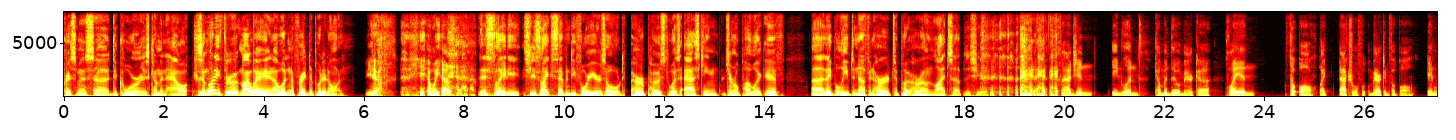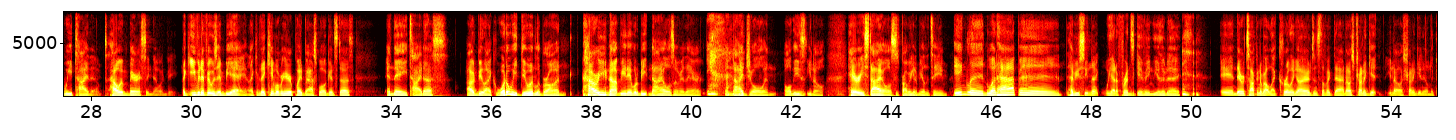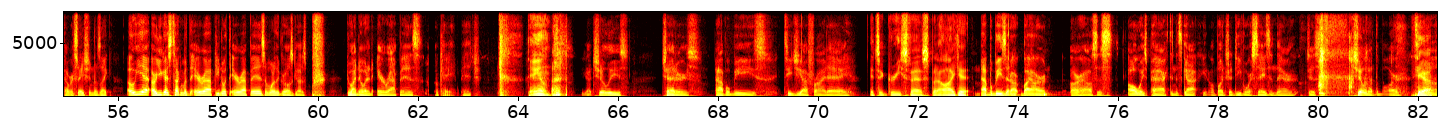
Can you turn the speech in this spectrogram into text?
Christmas uh, decor is coming out. Somebody threw it my way, and I wasn't afraid to put it on. Yeah, yeah, we have. This lady, she's like 74 years old. Her post was asking general public if uh, they believed enough in her to put her own lights up this year. Imagine England coming to America playing football, like actual fo- American football, and we tie them. How embarrassing that would be. Like even if it was NBA, like if they came over here played basketball against us and they tied us, I would be like, "What are we doing, LeBron? How are you not being able to beat Niles over there and Nigel and all these, you know, Harry Styles is probably going to be on the team. England, what happened? Have you seen that? We had a Friendsgiving the other day and they were talking about like curling irons and stuff like that. And I was trying to get, you know, I was trying to get in on the conversation. I was like, oh, yeah, are you guys talking about the air wrap? Do you know what the air wrap is? And one of the girls goes, do I know what an air wrap is? Okay, bitch. Damn. You got Chili's, Cheddar's, Applebee's, TGI Friday. It's a grease fest, but I like it. Applebee's at our by our our house is always packed, and it's got you know a bunch of divorcees in there just chilling at the bar. Yeah. Um,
